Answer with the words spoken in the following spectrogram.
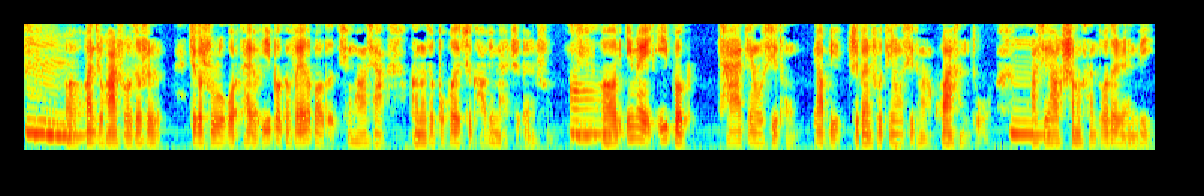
嗯呃，换句话说就是。这个书如果它有 ebook available 的情况下，可能就不会去考虑买纸本书。哦，呃，因为 ebook 它进入系统要比纸本书进入系统要快很多，嗯，而且要省很多的人力。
